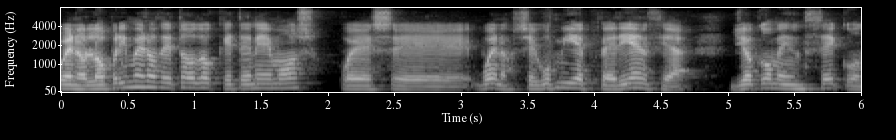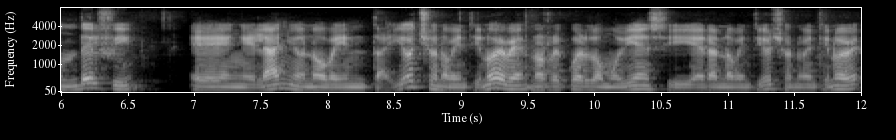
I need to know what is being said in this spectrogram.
Bueno, lo primero de todo que tenemos, pues, eh, bueno, según mi experiencia, yo comencé con Delphi en el año 98-99, no recuerdo muy bien si era el 98 o 99,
